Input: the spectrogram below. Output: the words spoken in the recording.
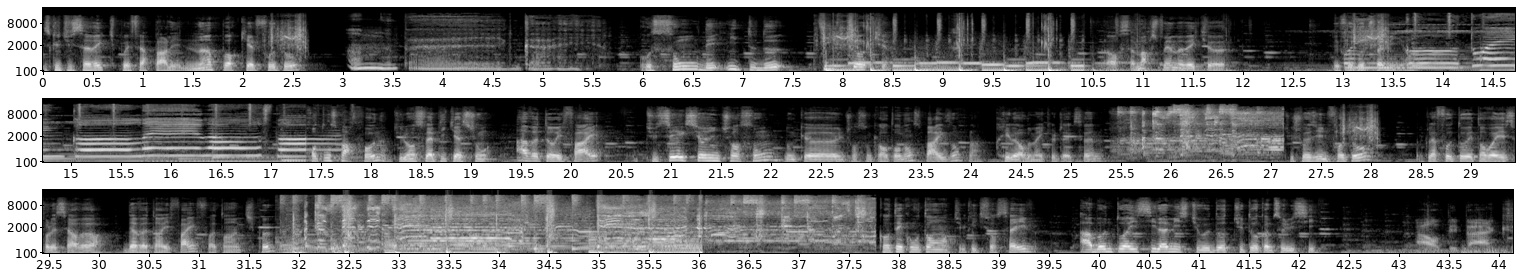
Est-ce que tu savais que tu pouvais faire parler n'importe quelle photo I'm the bad guy. au son des hits de TikTok? Alors ça marche même avec euh, les photos de famille. hein. Prends ton smartphone, tu lances l'application Avatarify, tu sélectionnes une chanson, donc euh, une chanson qui est en tendance par exemple, Thriller de Michael Jackson. Tu choisis une photo, donc la photo est envoyée sur le serveur d'Avatarify, faut attendre un petit peu. Quand t'es content, tu cliques sur Save. Abonne-toi ici l'ami si tu veux d'autres tutos comme celui-ci. I'll be back.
